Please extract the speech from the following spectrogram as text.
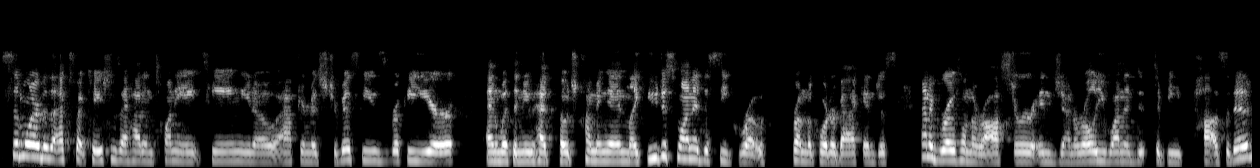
similar to the expectations I had in 2018, you know, after Mitch Trubisky's rookie year and with a new head coach coming in. Like you just wanted to see growth from the quarterback and just kind of growth on the roster in general. You wanted it to be positive,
